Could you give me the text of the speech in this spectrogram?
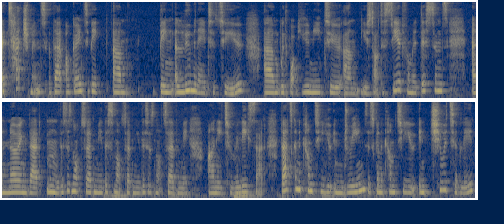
attachments that are going to be um, being illuminated to you um, with what you need to, um, you start to see it from a distance and knowing that mm, this is not serving me, this is not serving me, this is not serving me, I need to release that. That's going to come to you in dreams, it's going to come to you intuitively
